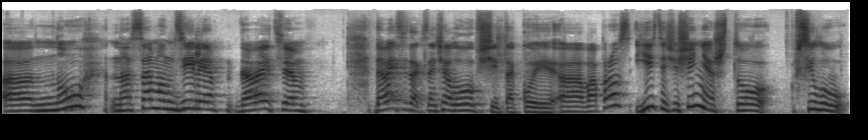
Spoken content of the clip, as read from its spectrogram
А, ну, на самом деле, давайте Давайте так, сначала общий такой э, вопрос. Есть ощущение, что в силу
